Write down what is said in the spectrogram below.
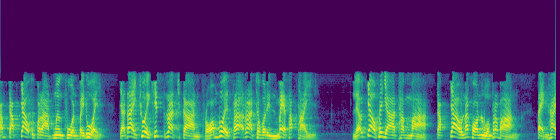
กำกับเจ้าอุปราชเมืองพวนไปด้วย จะได้ช่วยคิดราชการพร้อมด้วยพระราชวรินแม่ทัพไทย แล้วเจ้าพระยาธรรมมากับเจ้านครหลวงพระบาง แต่งให้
